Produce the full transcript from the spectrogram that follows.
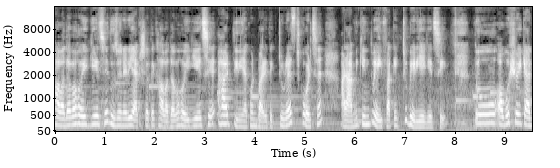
খাওয়া দাওয়া হয়ে গিয়েছে, দুজনেরই একসাথে খাওয়া দাওয়া হয়ে গিয়েছে, আর তিনি এখন বাড়িতে একটু রেস্ট করছেন, আর আমি কিন্তু এই ফাঁকে একটু বেরিয়ে গেছি। তো অবশ্যই কেন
